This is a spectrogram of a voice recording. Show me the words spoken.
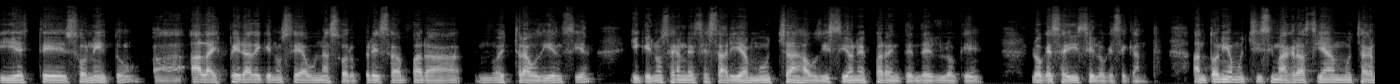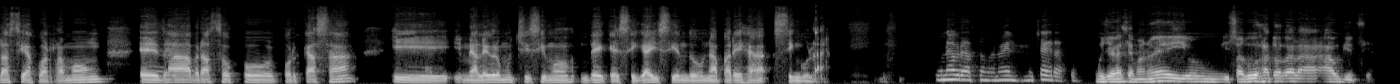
y este soneto a, la espera de que no sea una sorpresa para nuestra audiencia y que no sean necesarias muchas audiciones para entender lo que, lo que se dice y lo que se canta. Antonia, muchísimas gracias, muchas gracias Juan Ramón, eh, da abrazos por, por casa y, me alegro muchísimo de que sigáis siendo una pareja singular. Un abrazo, Manuel. Muchas gracias. Muchas gracias, Manuel, y, y saludos a toda la audiencia.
